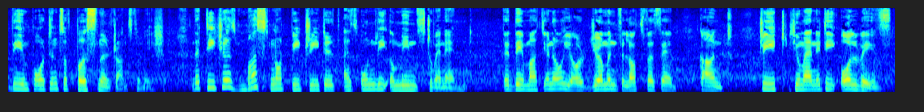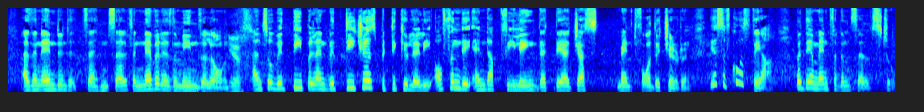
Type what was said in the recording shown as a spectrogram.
the importance of personal transformation. That teachers must not be treated as only a means to an end. That they must, you know, your German philosopher said, Kant treat humanity always as an end in himself and never as a means alone. Yes. And so with people and with teachers particularly, often they end up feeling that they are just meant for the children. Yes, of course they are, but they are meant for themselves too.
